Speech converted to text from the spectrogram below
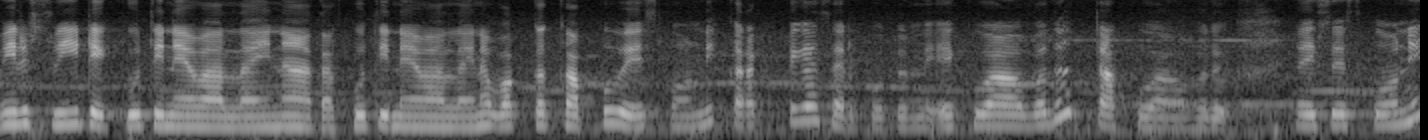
మీరు స్వీట్ ఎక్కువ తినే వాళ్ళైనా తక్కువ తినే వాళ్ళైనా ఒక్క కప్పు వేసుకోండి కరెక్ట్గా సరిపోతుంది. ఎక్కువ అవ్వదు తక్కువ అవ్వదు. వేసేసుకొని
